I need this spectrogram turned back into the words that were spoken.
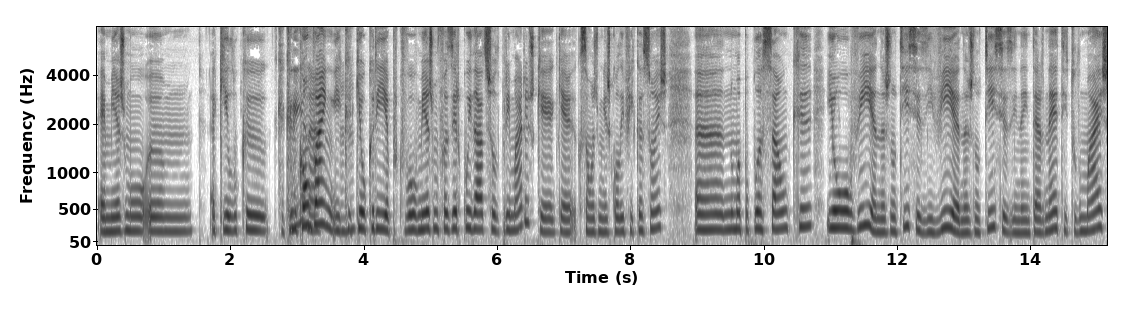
é mesmo um, aquilo que, que, que me convém né? e que, uhum. que, eu queria, porque vou mesmo fazer cuidados de saúde primários, que, é, que, é, que são as minhas qualificações, uh, numa população que eu ouvia nas notícias e via nas notícias e na internet e tudo mais,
